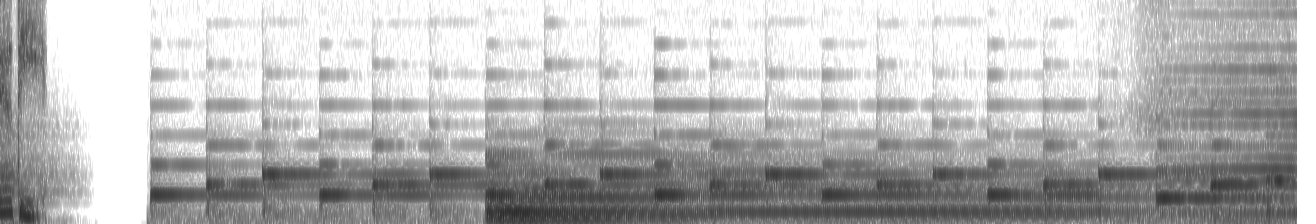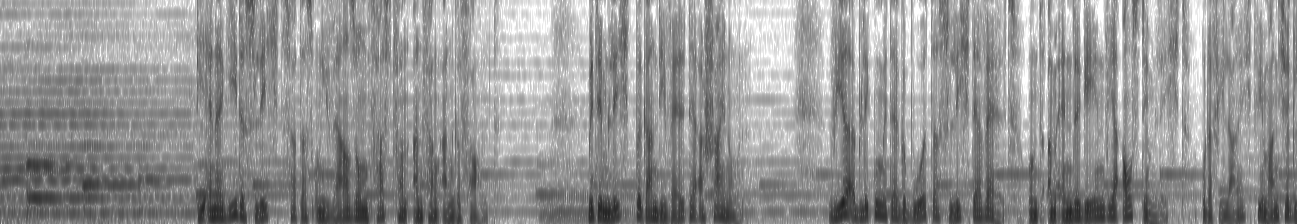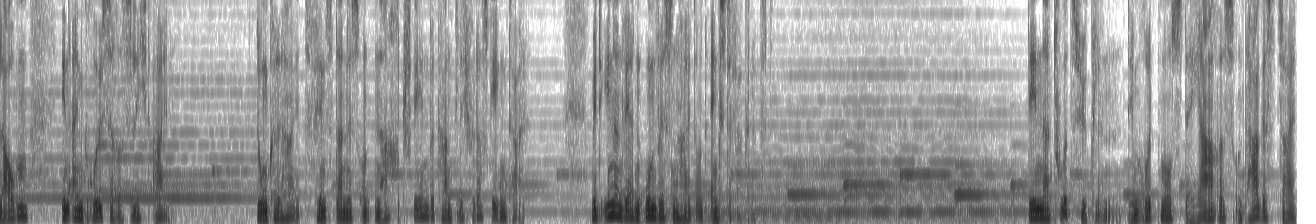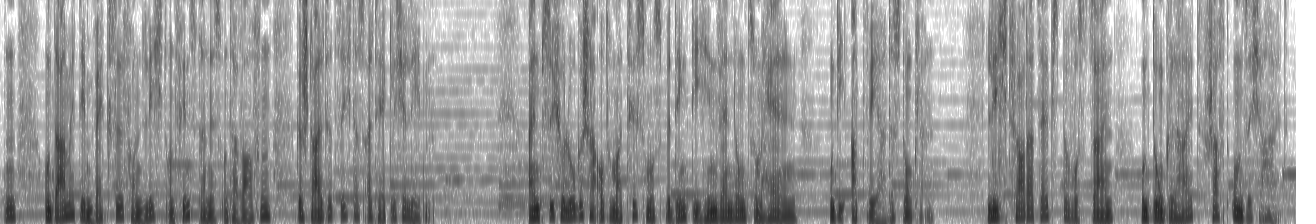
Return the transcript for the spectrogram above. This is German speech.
ARD Die Energie des Lichts hat das Universum fast von Anfang an geformt. Mit dem Licht begann die Welt der Erscheinungen. Wir erblicken mit der Geburt das Licht der Welt und am Ende gehen wir aus dem Licht oder vielleicht, wie manche glauben, in ein größeres Licht ein. Dunkelheit, Finsternis und Nacht stehen bekanntlich für das Gegenteil. Mit ihnen werden Unwissenheit und Ängste verknüpft. Den Naturzyklen, dem Rhythmus der Jahres- und Tageszeiten und damit dem Wechsel von Licht und Finsternis unterworfen, gestaltet sich das alltägliche Leben. Ein psychologischer Automatismus bedingt die Hinwendung zum Hellen und die Abwehr des Dunklen. Licht fördert Selbstbewusstsein und Dunkelheit schafft Unsicherheit.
